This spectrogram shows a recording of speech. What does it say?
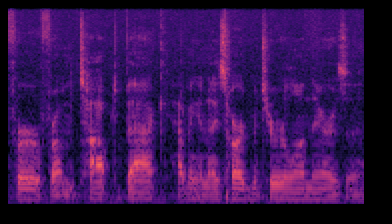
for, from top to back, having a nice hard material on there is a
